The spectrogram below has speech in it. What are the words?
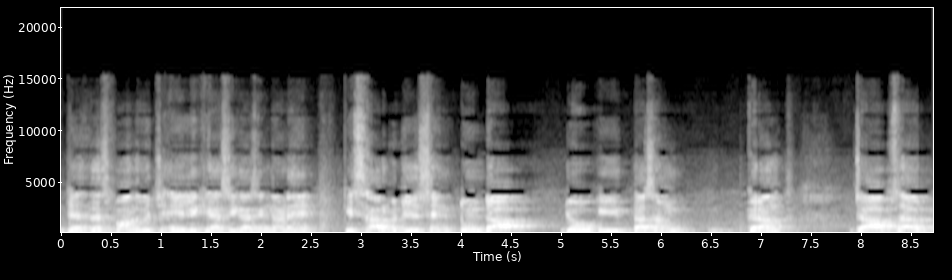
ਜਿਸ ਦੇ ਸਬੰਧ ਵਿੱਚ ਇਹ ਲਿਖਿਆ ਸੀਗਾ ਸਿੰਘਾਂ ਨੇ ਕਿ ਸਰਬਜੀਤ ਸਿੰਘ ਢੁੰਡਾ, ਜੋ ਕਿ ਦਸਮ ਗ੍ਰੰਥ ਜਾਪ ਸਾਹਿਬ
